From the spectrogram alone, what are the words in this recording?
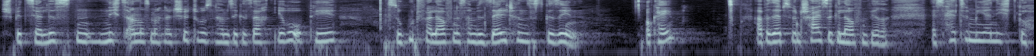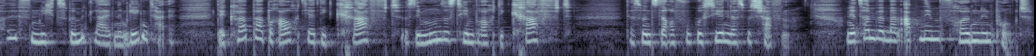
Spezialisten nichts anderes machen als Schilddrüsen, haben sie gesagt, ihre OP ist so gut verlaufen, das haben wir seltenst gesehen. Okay? Aber selbst wenn Scheiße gelaufen wäre, es hätte mir ja nicht geholfen, mich zu bemitleiden. Im Gegenteil. Der Körper braucht ja die Kraft, das Immunsystem braucht die Kraft, dass wir uns darauf fokussieren, dass wir es schaffen. Und jetzt haben wir beim Abnehmen folgenden Punkt.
